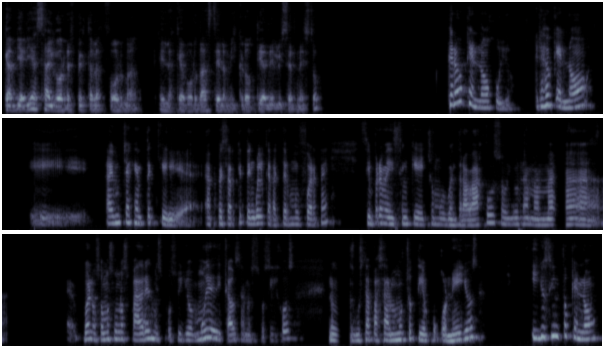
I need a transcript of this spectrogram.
¿Cambiarías algo respecto a la forma en la que abordaste la microtia de Luis Ernesto? Creo que no, Julio. Creo que no. Eh, hay mucha gente que, a pesar que tengo el carácter muy fuerte, siempre me dicen que he hecho muy buen trabajo. Soy una mamá, eh, bueno, somos unos padres, mi esposo y yo, muy dedicados a nuestros hijos. Nos gusta pasar mucho tiempo con ellos. Y yo siento que no,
